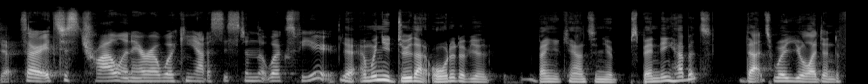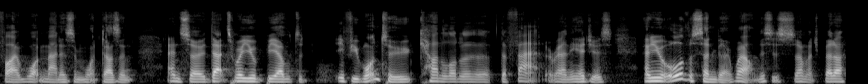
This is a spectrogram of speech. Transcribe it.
Yeah. So it's just trial and error, working out a system that works for you. Yeah, and when you do that audit of your bank accounts and your spending habits, that's where you'll identify what matters and what doesn't. And so that's where you'll be able to, if you want to, cut a lot of the, fat around the edges. And you'll all of a sudden be like, wow, this is so much better.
